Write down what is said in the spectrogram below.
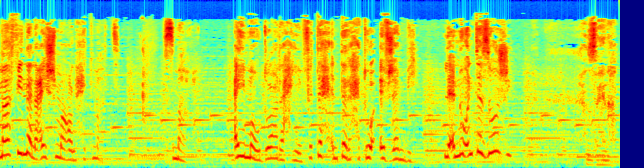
ما فينا نعيش معهم حكمت اسمع أي موضوع رح ينفتح أنت رح توقف جنبي لأنه أنت زوجي. زينب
